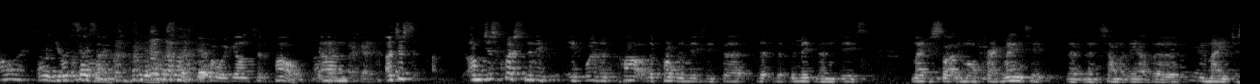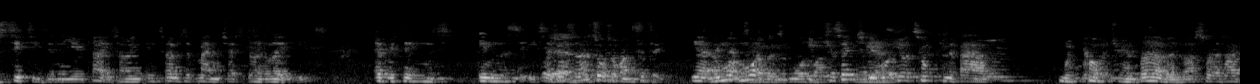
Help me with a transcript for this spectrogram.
Oh, Oh, do you want to say something? Do you want to say something? before we go on to the poll. Okay. Um, Okay. I just, I'm just questioning if, if whether part of the problem is is that, that, that the Midlands is maybe slightly more fragmented than, than some of the other Yeah. major cities in the UK. So in, in terms of Manchester and Leeds, everything's in the city Well, it's, centre. also, it's also one city. Yeah, So and what, Midlands what, covers more than essentially Yes. what you're talking about mm, with Coventry and Birmingham, I suppose I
